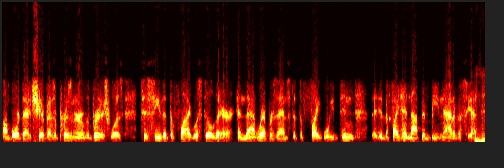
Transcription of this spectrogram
on board that ship as a prisoner of the British was to see that the flag was still there. And that represents that the fight, we didn't, the fight had not been beaten out of us yet. Mm-hmm.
